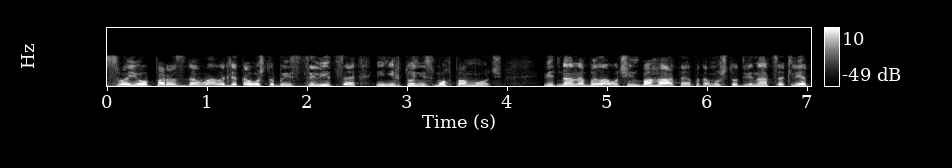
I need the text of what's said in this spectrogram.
свое пораздавала для того, чтобы исцелиться, и никто не смог помочь. Видно, она была очень богатая, потому что 12 лет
